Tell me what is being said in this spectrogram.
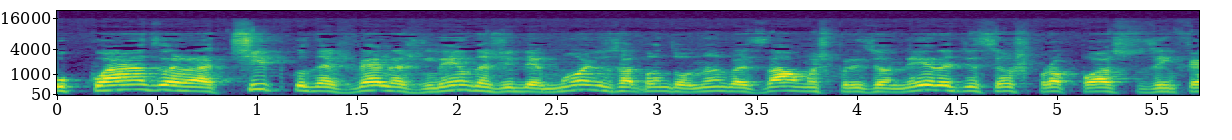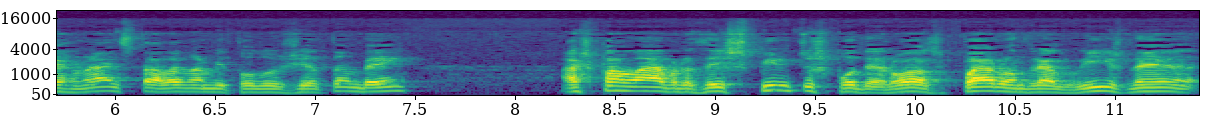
O quadro era típico das velhas lendas de demônios abandonando as almas prisioneiras de seus propósitos infernais, está lá na mitologia também. As palavras espíritos poderosos, para o André Luiz, né,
